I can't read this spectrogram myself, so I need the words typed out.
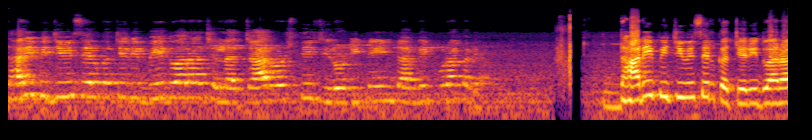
ધારી પીજીવીસીએલ કચેરી બે દ્વારા છેલ્લા ચાર વર્ષથી ઝીરો ડિટેઇન ટાર્ગેટ પૂરા કર્યા. ધારી પીજીવીસીએલ કચેરી દ્વારા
